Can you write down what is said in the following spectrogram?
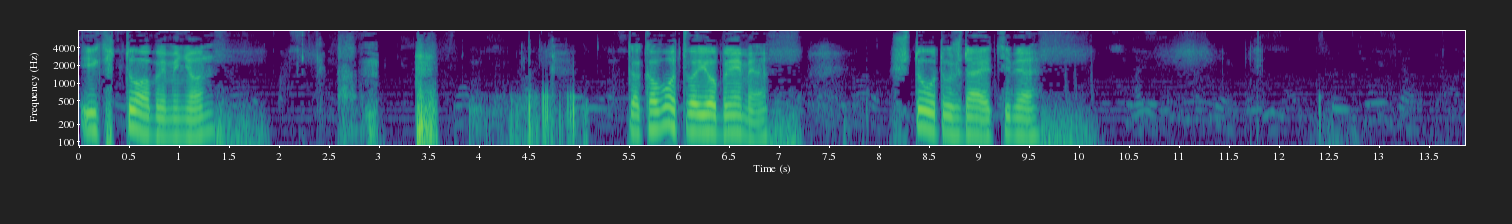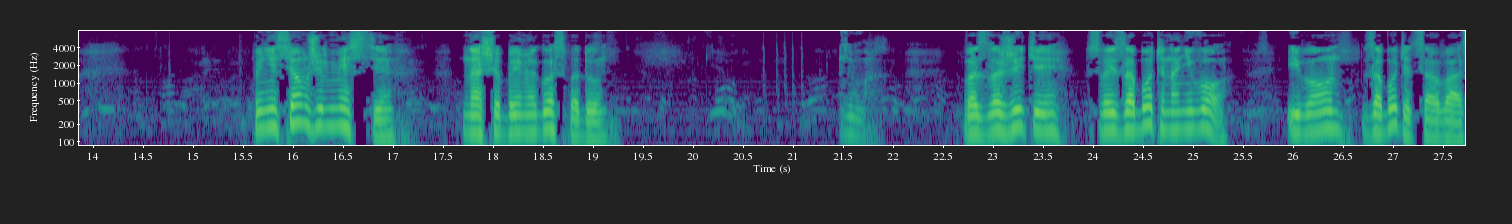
и кто обременен? Каково твое бремя? Что утруждает тебя? Принесем же вместе наше бремя Господу. Возложите свои заботы на Него, ибо Он заботится о вас.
